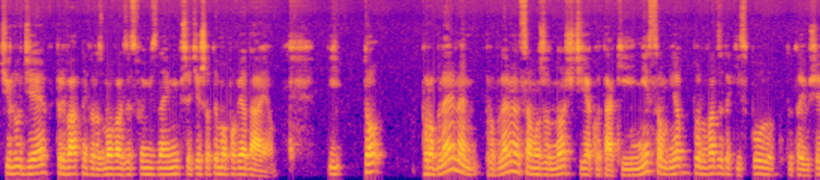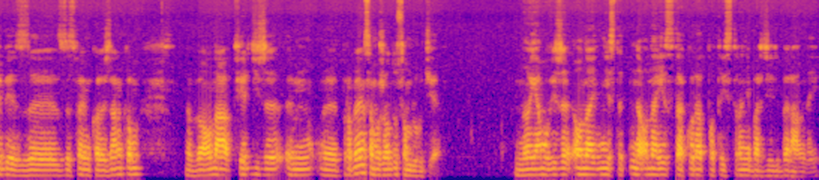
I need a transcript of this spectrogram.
ci ludzie w prywatnych rozmowach ze swoimi znajomymi przecież o tym opowiadają. I to Problemem, problemem samorządności jako takiej nie są, ja prowadzę taki spór tutaj u siebie z, ze swoją koleżanką, bo ona twierdzi, że problemem samorządu są ludzie. No ja mówię, że ona niestety, no ona jest akurat po tej stronie bardziej liberalnej.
